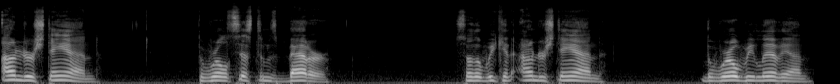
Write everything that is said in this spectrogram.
understand the world systems better so that we can understand the world we live in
